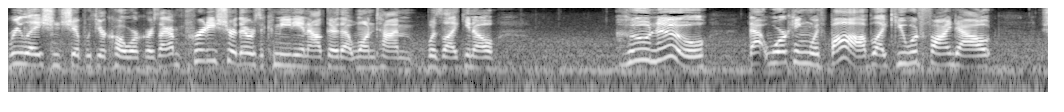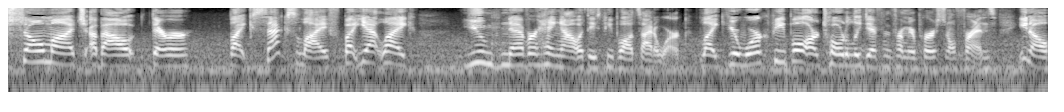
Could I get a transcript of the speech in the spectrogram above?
relationship with your coworkers. Like I'm pretty sure there was a comedian out there that one time was like, you know, who knew that working with Bob, like you would find out so much about their like sex life, but yet like you never hang out with these people outside of work. Like your work people are totally different from your personal friends. You know,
